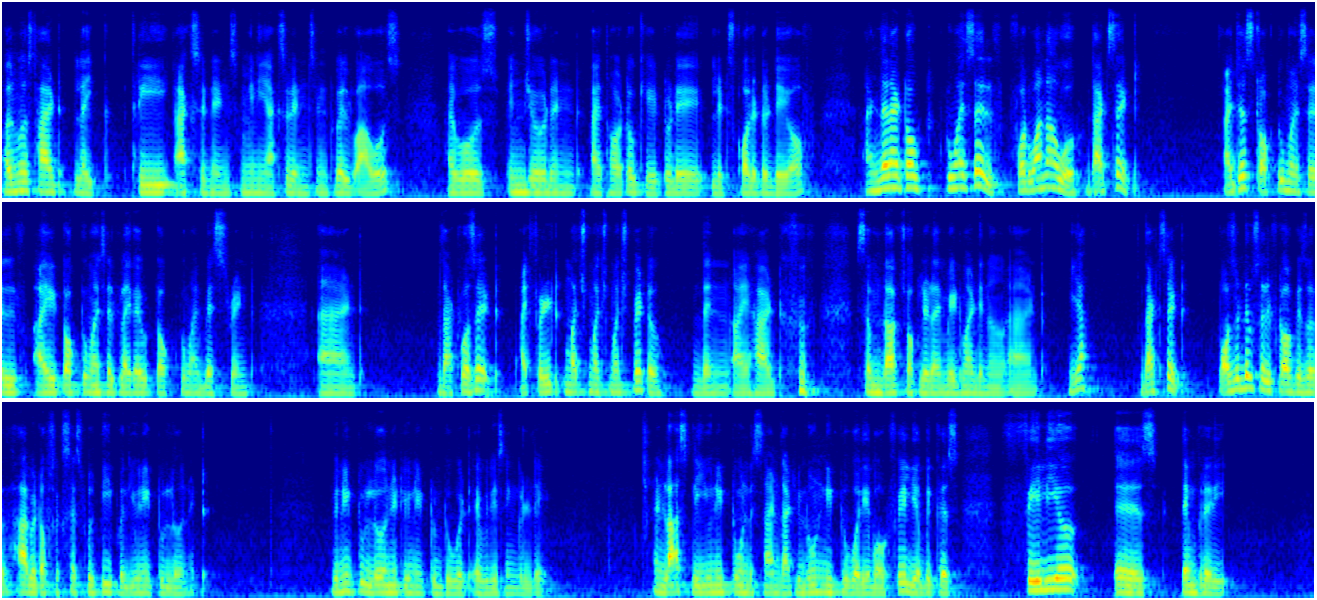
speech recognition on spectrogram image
Almost had like three accidents, mini accidents in 12 hours. I was injured and I thought, okay, today let's call it a day off. And then I talked to myself for one hour. That's it. I just talked to myself. I talked to myself like I would talk to my best friend. And that was it. I felt much, much, much better. Then I had some dark chocolate. I made my dinner, and yeah, that's it. Positive self talk is a habit of successful people. You need to learn it. You need to learn it, you need to do it every single day. And lastly, you need to understand that you don't need to worry about failure because failure is temporary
